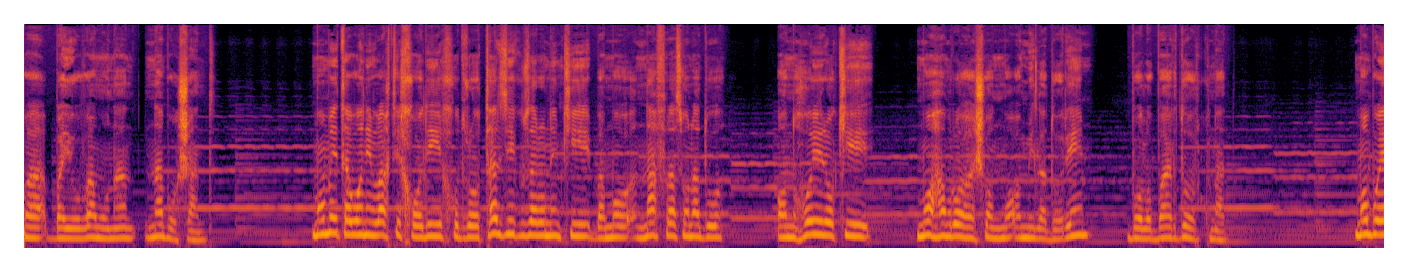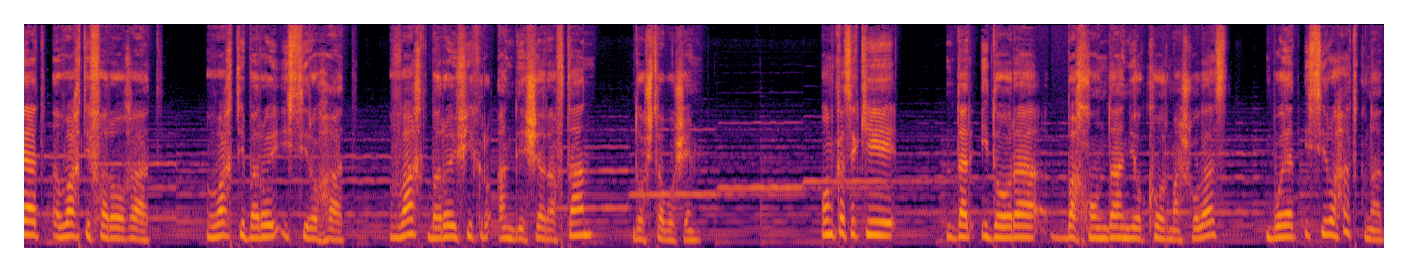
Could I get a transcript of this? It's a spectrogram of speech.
ва баёва монанд набошанд. Мо метавонем вақти холии худро тарзе гузаронем ки ба мо наф расонаду онҳоеро ки мо ҳамроҳашон муомила дорем болобардор кунад мо бояд вақти фароғат вақти барои истироҳат вақт барои фикру андеша рафтан дошта бошем. Он касе ки дар идора ба хондан ё кор машғул аст бояд истироҳат кунад.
